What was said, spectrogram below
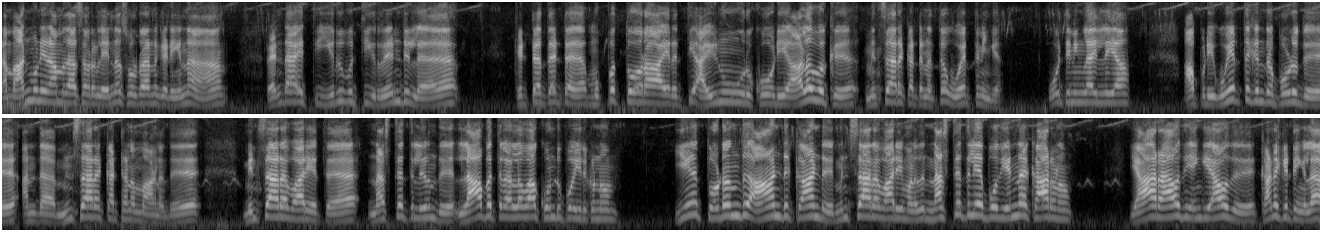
நம்ம அன்புமணி ராமதாஸ் அவர்கள் என்ன சொல்கிறாருன்னு கேட்டிங்கன்னா ரெண்டாயிரத்தி இருபத்தி ரெண்டில் கிட்டத்தட்ட முப்பத்தோராயிரத்தி ஐநூறு கோடி அளவுக்கு மின்சார கட்டணத்தை உயர்த்தினீங்க. உயர்த்தினீங்களா இல்லையா? அப்படி உயர்த்துகின்ற பொழுது அந்த மின்சார கட்டணமானது மின்சார வாரியத்தை நஷ்டத்திலிருந்து லாபத்தில் அல்லவா கொண்டு போயிருக்கணும்? ஏன் தொடர்ந்து ஆண்டுக்காண்டு மின்சார வாரியமானது நஷ்டத்திலே போகுது? என்ன காரணம்? யாராவது எங்கேயாவது கணக்கிட்டீங்களா?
